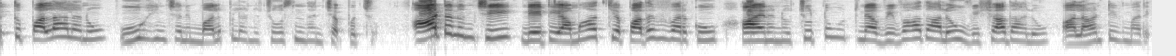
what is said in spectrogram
ఎత్తు పలాలను ఊహించని మలుపులను చూసిందని చెప్పొచ్చు. ఆట నుంచి నేటి అమాత్య పదవి వరకు ఆయనను చుట్టుముట్టిన వివాదాలు విషాదాలు అలాంటివి మరి.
